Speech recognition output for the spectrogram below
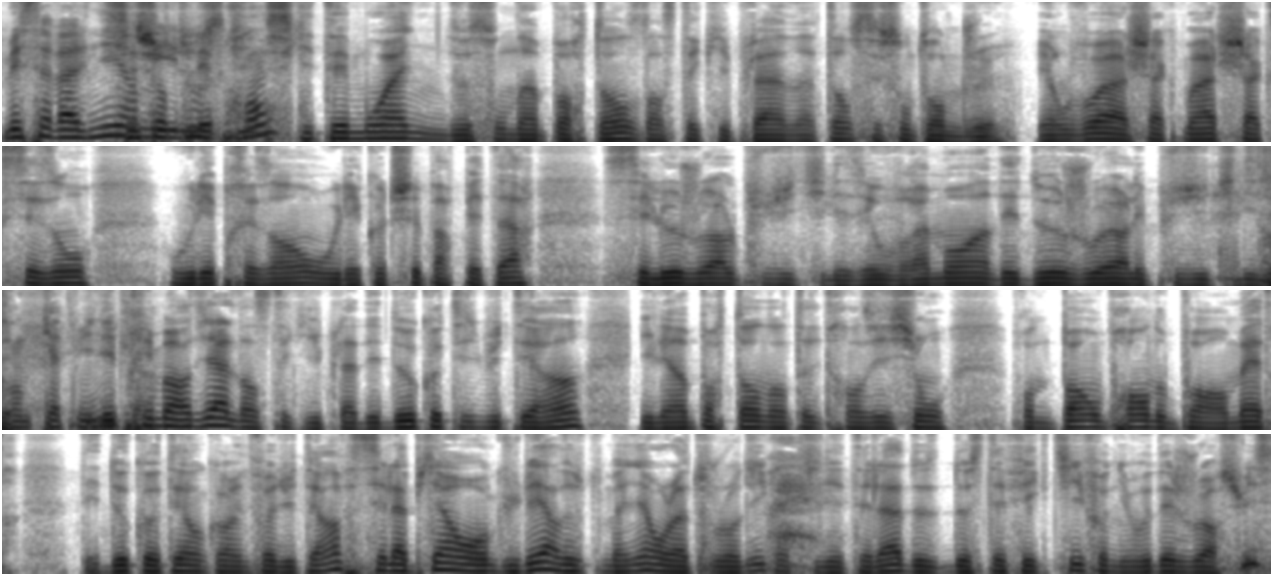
Mais ça va venir, mais il surtout les ce prend. qui, ce qui témoigne de son importance dans cette équipe-là, Nathan, c'est son temps de jeu. Et on le voit à chaque match, chaque saison où il est présent, où il est coaché par Pétard, c'est le joueur le plus utilisé, ou vraiment un des deux joueurs les plus utilisés. 34 Il est minutes. hein. primordial dans cette équipe-là, des deux côtés du terrain. Il est important dans tes transitions pour ne pas en prendre ou pour en mettre des deux côtés, encore une fois, du terrain. C'est la pierre angulaire, de toute manière, on l'a toujours dit quand il était là, de, de cet effectif au niveau des joueurs suisses.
